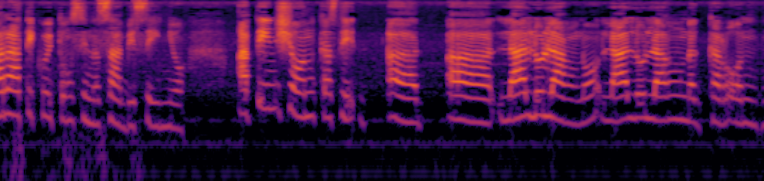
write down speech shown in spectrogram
parati ko itong sinasabi sa inyo. Attention kasi uh, uh, lalo lang, no? Lalo lang nagkaroon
